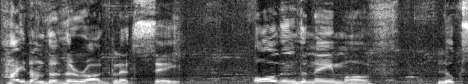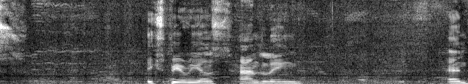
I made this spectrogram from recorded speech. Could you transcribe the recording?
hide under the rug, let's say. All in the name of looks, experience, handling, and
